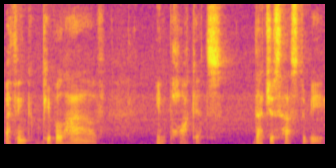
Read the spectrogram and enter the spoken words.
I think people have in pockets. That just has to be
